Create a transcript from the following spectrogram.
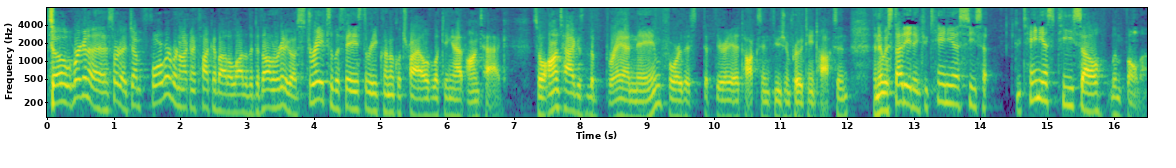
So we're going to sort of jump forward. We're not going to talk about a lot of the development. We're going to go straight to the phase three clinical trial of looking at ONTAG. So ONTAG is the brand name for this diphtheria toxin, fusion protein toxin, and it was studied in cutaneous, cutaneous T-cell lymphoma.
